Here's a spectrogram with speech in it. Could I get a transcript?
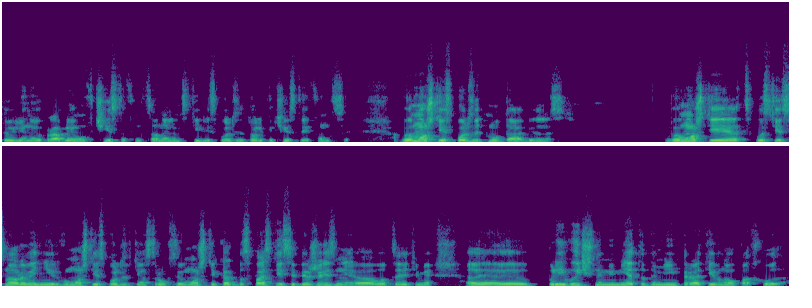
ту или иную проблему в чисто функциональном стиле, используя только чистые функции, вы можете использовать мутабельность. Вы можете спуститься на уровень NIR, вы можете использовать инструкции, вы можете как бы спасти себе жизнь э, вот этими э, привычными методами императивного подхода.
